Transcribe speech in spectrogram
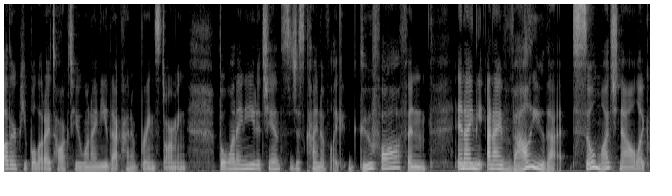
other people that I talk to when I need that kind of brainstorming. But when I need a chance to just kind of like goof off and and I need and I value that so much now. Like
